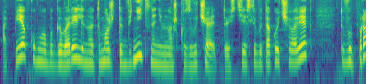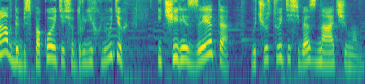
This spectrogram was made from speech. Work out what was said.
опеку мы бы говорили, но это может обвинительно немножко звучать. То есть если вы такой человек, то вы правда беспокоитесь о других людях, и через это вы чувствуете себя значимым.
